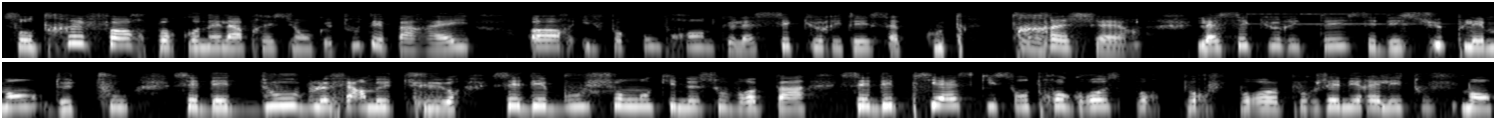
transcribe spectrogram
sont très forts pour qu'on ait l'impression que tout est pareil. Or, il faut comprendre que la sécurité, ça coûte très cher. La sécurité, c'est des suppléments de tout. C'est des doubles fermetures, c'est des bouchons qui ne s'ouvrent pas, c'est des pièces qui sont trop grosses pour, pour, pour, pour générer l'étouffement,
